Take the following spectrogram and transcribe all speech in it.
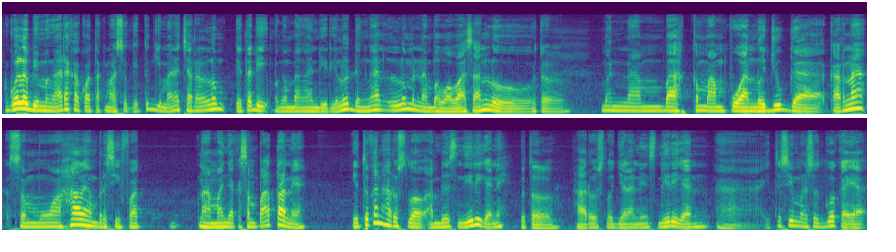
gue lebih mengarah ke kotak masuk itu gimana cara lo ya tadi pengembangan diri lo dengan lo menambah wawasan lo. Betul. Menambah kemampuan lo juga karena semua hal yang bersifat namanya kesempatan ya. Itu kan harus lo ambil sendiri kan ya. Betul. Harus lo jalanin sendiri kan. Nah, itu sih maksud gue kayak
